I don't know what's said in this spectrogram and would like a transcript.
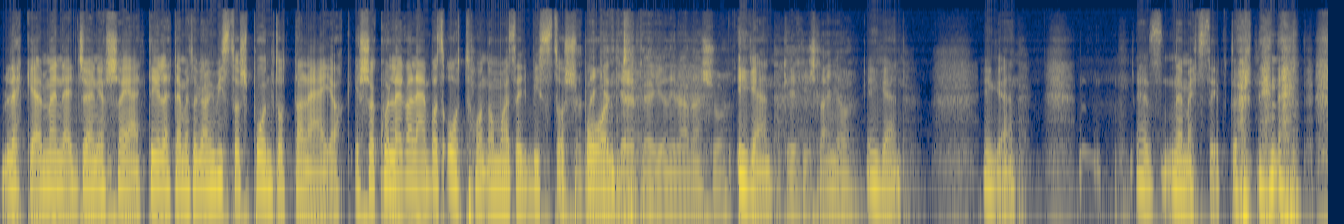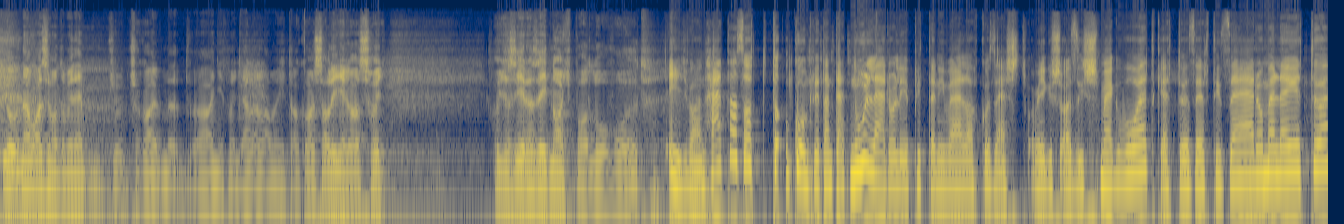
le kell menedzselni a saját életemet, hogy valami biztos pontot találjak. És akkor legalább az otthonom az egy biztos Tehát pont. Neked kellett eljönni ráadásul? Igen. A két kislányjal? Igen. Igen ez nem egy szép történet. Jó, nem azért mondtam, hogy nem, csak annyit mondjál el, amit akarsz. A lényeg az, hogy hogy azért ez egy nagy padló volt. Így van. Hát az ott konkrétan, tehát nulláról építeni vállalkozást végülis az is megvolt 2013 mm. elejétől,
